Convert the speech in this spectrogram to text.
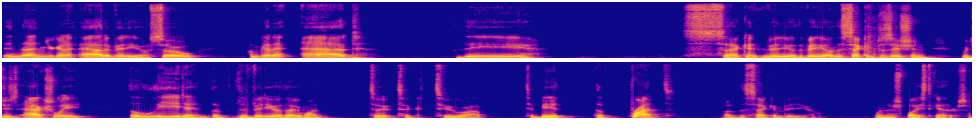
and then you're going to add a video. So I'm going to add the second video, the video in the second position, which is actually the lead in, the, the video that I want to, to, to, uh, to be at the front of the second video when they're spliced together. So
